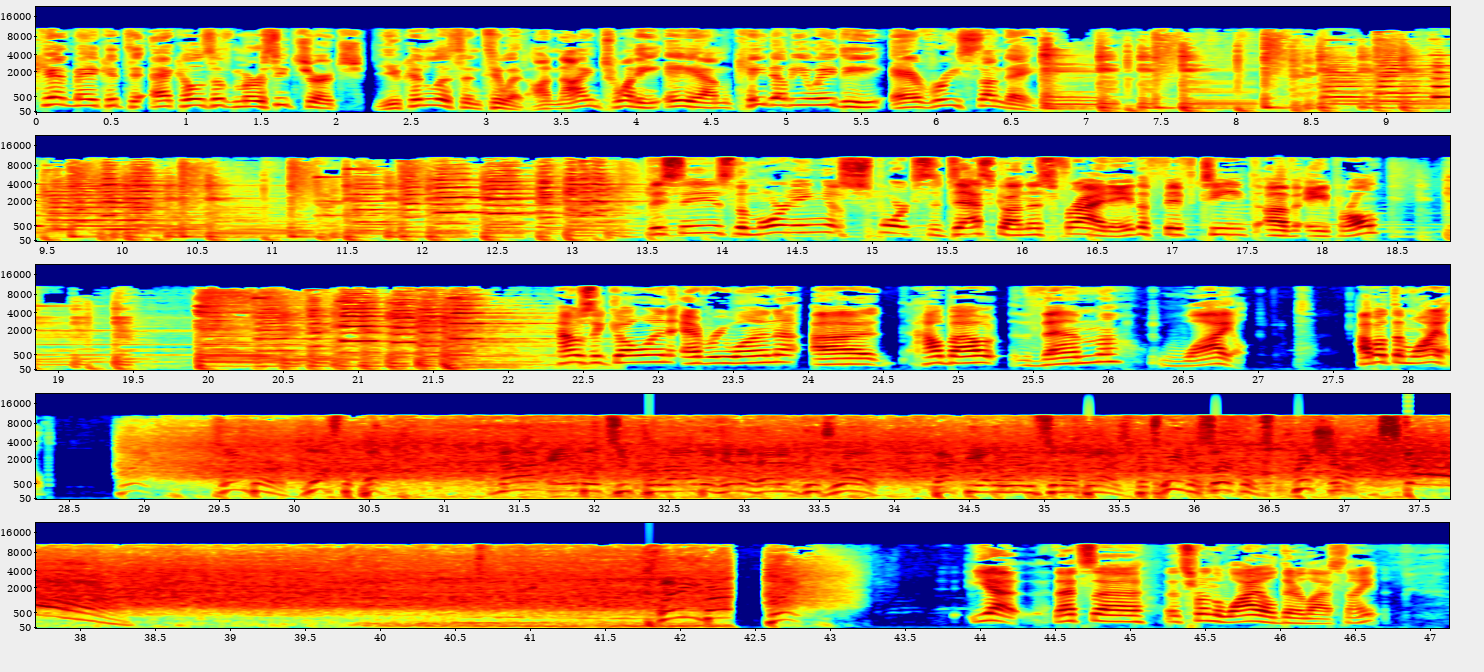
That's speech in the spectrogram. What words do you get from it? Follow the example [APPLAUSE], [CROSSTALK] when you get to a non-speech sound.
can't make it to Echoes of Mercy Church, you can listen to it on 920 AM KWAD every Sunday. This is the morning sports desk on this Friday, the 15th of April. How's it going, everyone? Uh, how about them wild? How about them wild? Klingberg lost the puck. Not able to corral the hit ahead and Gaudreau back the other way with some open ice. Between the circles, Rich shot, score! Klingberg break. Yeah, that's uh that's from the Wild there last night.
